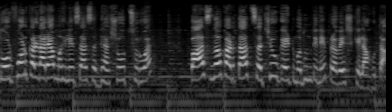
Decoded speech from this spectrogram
तोडफोड करणाऱ्या महिलेचा सध्या शोध सुरू आहे. पास न काढताच सचिव गेटमधून तिने प्रवेश केला होता.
